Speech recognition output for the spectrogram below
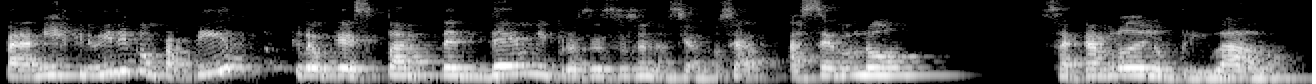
para mí escribir y compartir creo que es parte de mi proceso de sanación, o sea, hacerlo, sacarlo de lo privado.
